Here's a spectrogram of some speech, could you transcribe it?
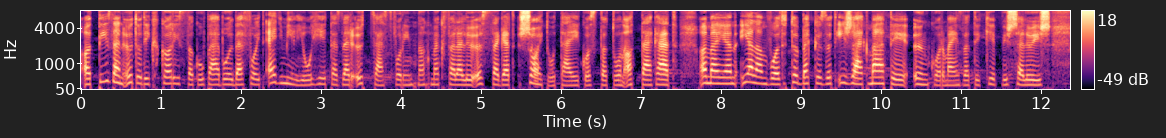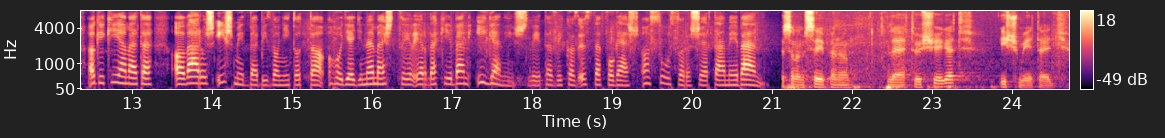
A 15. Karissza-kupából befolyt 1 millió 7500 forintnak megfelelő összeget sajtótájékoztatón adták át, amelyen jelen volt többek között Izsák Máté, önkormányzati képviselő is, aki kiemelte, a város ismét bebizonyította, hogy egy nemes cél érdekében igenis létezik az összefogás a szószoros értelmében. Köszönöm szépen a lehetőséget. Ismét egy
